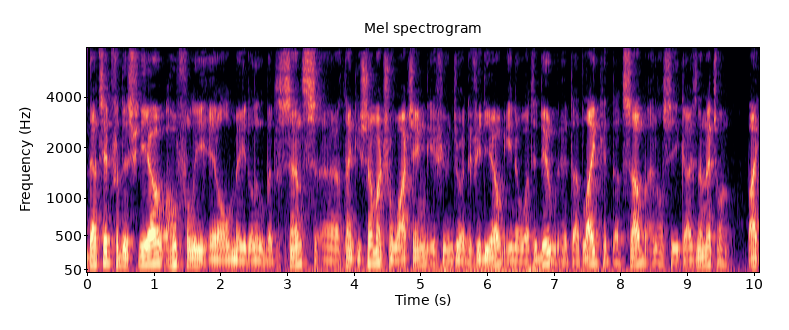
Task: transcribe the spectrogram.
that's it for this video. Hopefully it all made a little bit of sense. Uh, thank you so much for watching. If you enjoyed the video, you know what to do. Hit that like, hit that sub, and I'll see you guys in the next one. Bye.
